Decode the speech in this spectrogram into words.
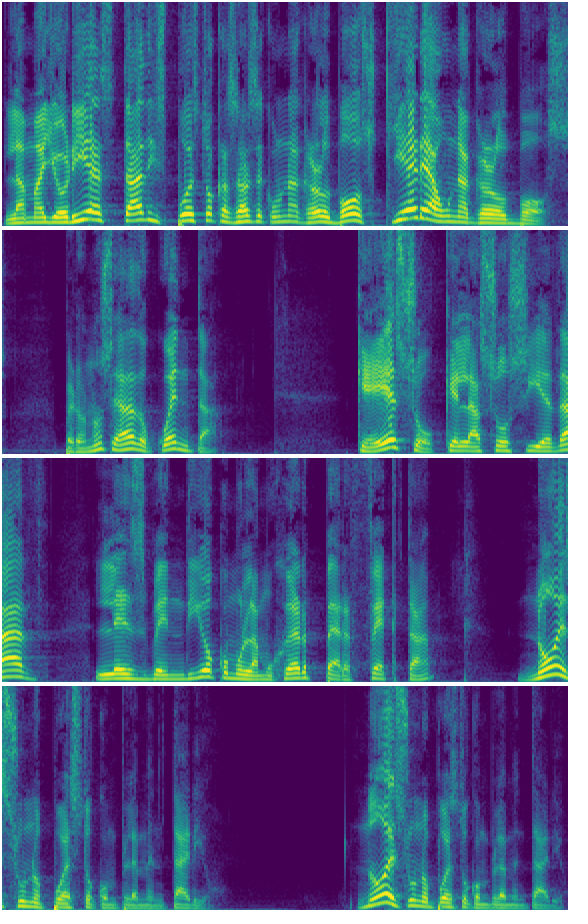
La mayoría está dispuesto a casarse con una girl boss, quiere a una girl boss, pero no se ha dado cuenta que eso que la sociedad les vendió como la mujer perfecta no es un opuesto complementario. No es un opuesto complementario.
